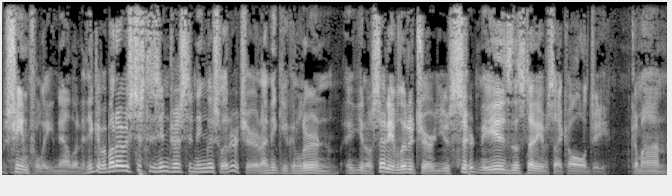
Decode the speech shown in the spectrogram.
shamefully, now that I think of it, but I was just as interested in English literature, and I think you can learn. You know, study of literature, you certainly is the study of psychology. Come on,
